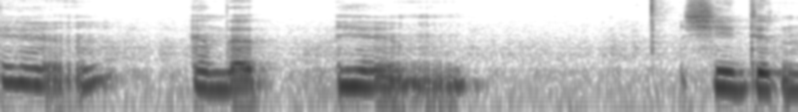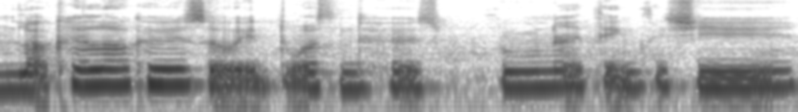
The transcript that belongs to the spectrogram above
uh, and that um, she didn't lock her locker, so it wasn't her spoon. I think she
